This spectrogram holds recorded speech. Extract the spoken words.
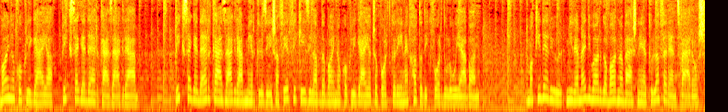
Bajnokok Ligája, Pixeged RK Zágráb. Pixeged RK Zágráb mérkőzés a férfi kézilabda Bajnokok Ligája csoportkörének hatodik fordulójában. Ma kiderül, mire megy Varga Barnabás nélkül a Ferencváros.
